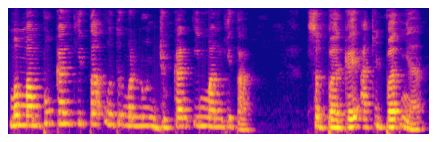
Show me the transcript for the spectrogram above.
memampukan kita untuk menunjukkan iman kita. Sebagai akibatnya,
